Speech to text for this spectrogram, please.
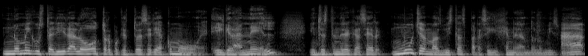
no me gustaría ir a lo otro porque entonces sería como el granel y entonces tendría que hacer muchas más vistas para seguir generando lo mismo. Ah,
